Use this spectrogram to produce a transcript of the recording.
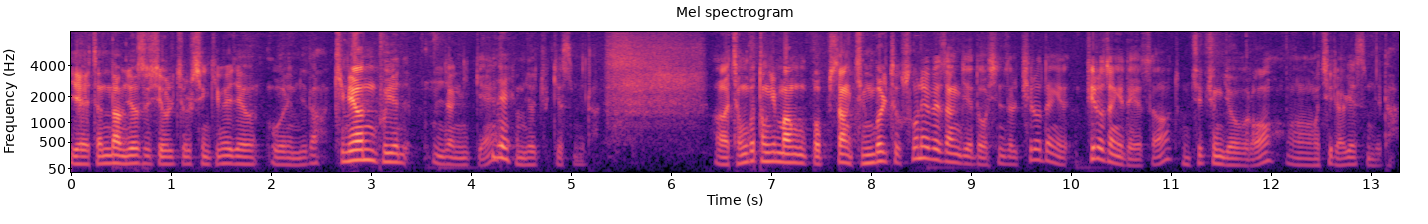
예, 전남 여수시 울출신 김혜재 의원입니다. 김현 부위원장님께 네. 좀 여쭙겠습니다. 어, 정보통신망법상 징벌적 손해배상제도 신설 필요성에, 필요성에 대해서 좀 집중적으로 어, 질의하겠습니다.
